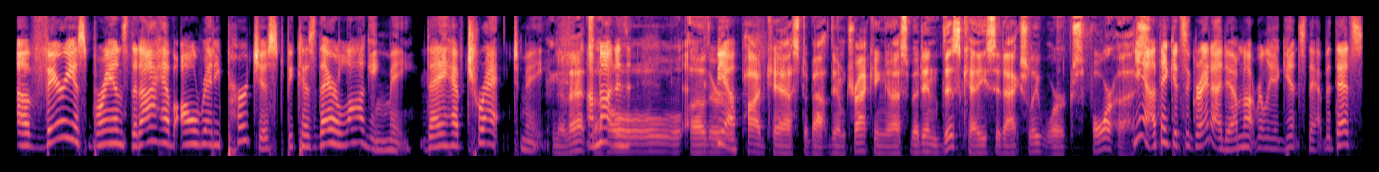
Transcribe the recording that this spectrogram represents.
of various brands that I have already purchased because they're logging me. They have tracked me. Now that's I'm a not whole other yeah. podcast about them tracking us, but in this case, it actually works for us. Yeah, I think it's a great idea. I'm not really against that, but that's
